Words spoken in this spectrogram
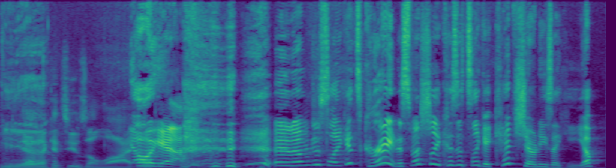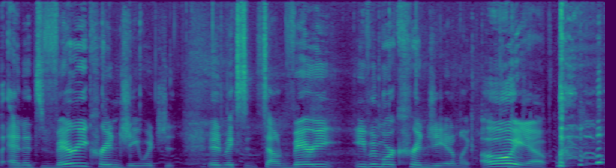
Yeah, that gets used a lot. Oh yeah, and I'm just like, it's great, especially because it's like a kid show, and he's like, "Yep," and it's very cringy, which it makes it sound very even more cringy, and I'm like, "Oh yeah."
